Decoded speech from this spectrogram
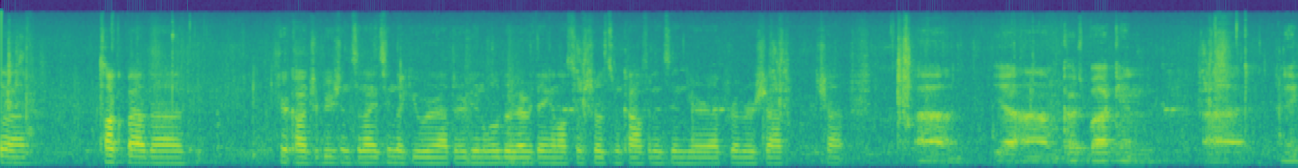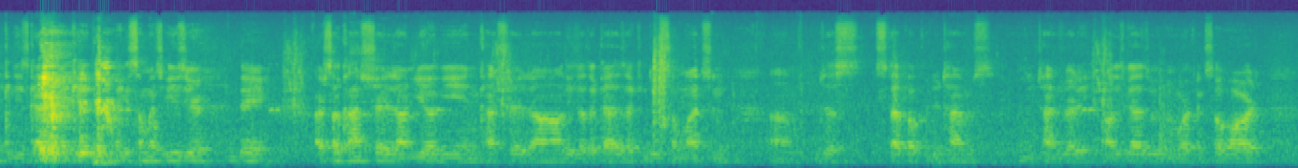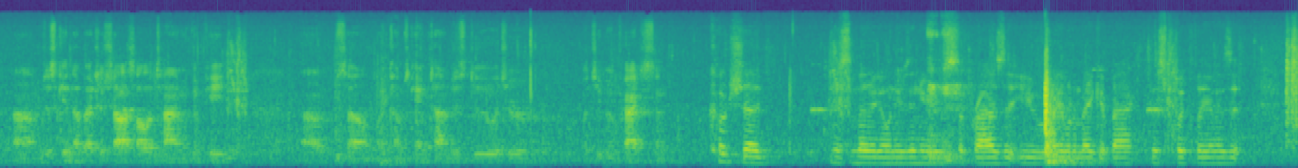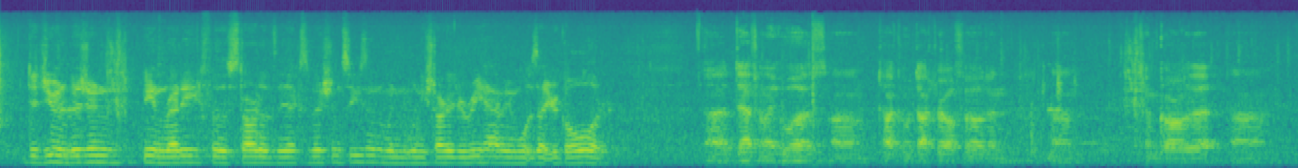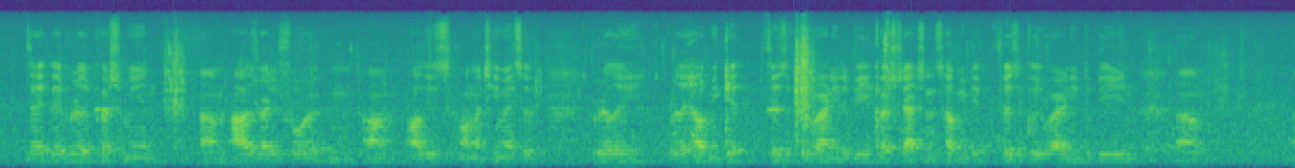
Uh, talk about uh, your contribution tonight. It seemed like you were out there doing a little bit of everything, and also showed some confidence in your uh, perimeter shot. Shot. Um, yeah, um, Coach Buck and uh, Nick and these guys make it make it so much easier. They are so concentrated on Yogi and concentrated on all these other guys that can do so much and um, just step up when your time's when your time's ready. All these guys we've been working so hard, um, just getting up extra shots all the time and competing. Um, so when it comes game time, just do what you're what you've been practicing. Coach said just a minute ago when he was in here, he was surprised that you were able to make it back this quickly. And is it? Did you envision being ready for the start of the exhibition season when, when you started your rehab? I mean, was that your goal or? Uh, definitely it was. Um, talking with Dr. Elfeld and um, Tim Garlow, that um, they, they really pushed me and um, I was ready for it. And um, all these, all my teammates have really, really helped me get physically where I need to be. Coach Jackson has helped me get physically where I need to be. And um,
